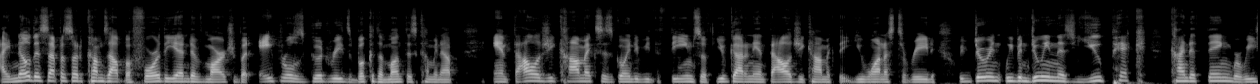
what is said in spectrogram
I know this episode comes out before the end of March, but April's Goodreads book of the month is coming up. Anthology comics is going to be the theme. So if you've got an anthology comic that you want us to read, we've doing we've been doing this you pick kind of thing where we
